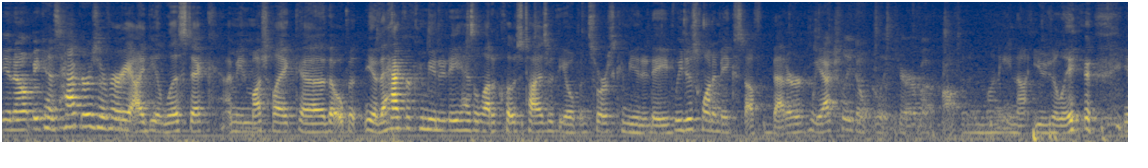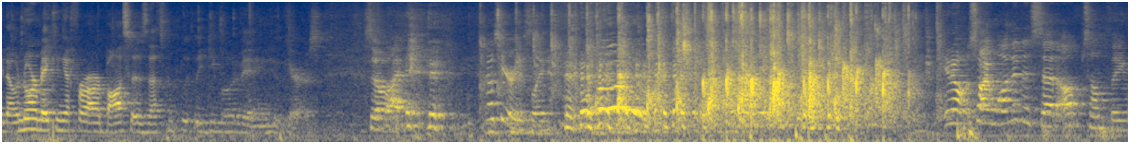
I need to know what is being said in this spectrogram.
you know, because hackers are very idealistic. I mean, much like uh, the open, you know, the hacker community has a lot of close ties with the open source community. We just want to make stuff better. We actually don't really care about profit and money, not usually, you know, nor making it for our bosses. That's completely demotivating. Who cares? So I, no, seriously. You know, so I wanted to set up something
